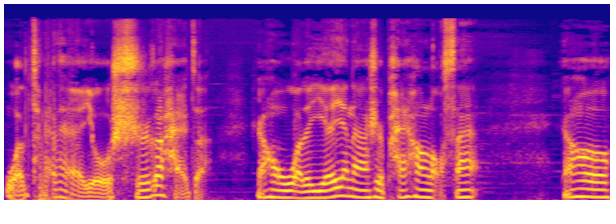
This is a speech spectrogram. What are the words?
我的太太有十个孩子，然后我的爷爷呢是排行老三，然后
